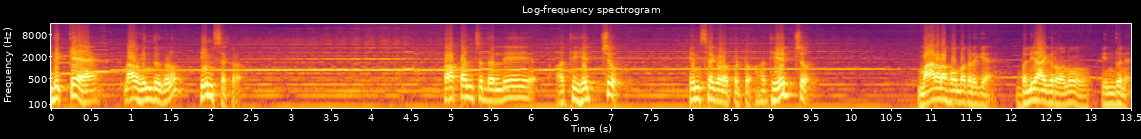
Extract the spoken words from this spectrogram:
ಇದಕ್ಕೆ ನಾವು ಹಿಂದೂಗಳು ಹಿಂಸಕರು. ಪ್ರಪಂಚದಲ್ಲಿ ಅತಿ ಹೆಚ್ಚು ಹಿಂಸೆಗೊಳಪಟ್ಟು ಅತಿ ಹೆಚ್ಚು ಮಾರಣ ಹೋಮಗಳಿಗೆ ಬಲಿಯಾಗಿರೋನು ಹಿಂದೂನೇ.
